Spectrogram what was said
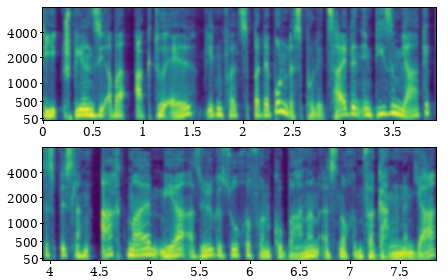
Die spielen sie aber aktuell, jedenfalls bei der Bundespolizei, denn in diesem Jahr gibt es bislang achtmal mehr Asylgesuche von Kubanern als noch im vergangenen Jahr.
